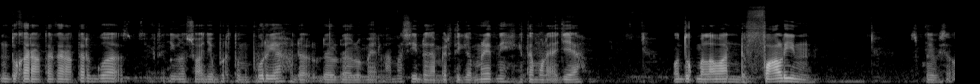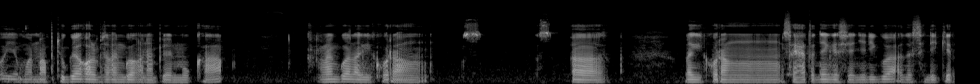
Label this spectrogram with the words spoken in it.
Untuk karakter-karakter gue langsung aja bertempur ya. Udah, udah udah lumayan lama sih udah hampir 3 menit nih. Kita mulai aja ya untuk melawan The Fallen. Supaya bisa oh ya mohon maaf juga kalau misalkan gue nggak nampilin muka. Karena gue lagi kurang uh, lagi kurang sehat aja guys ya. Jadi gue agak sedikit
